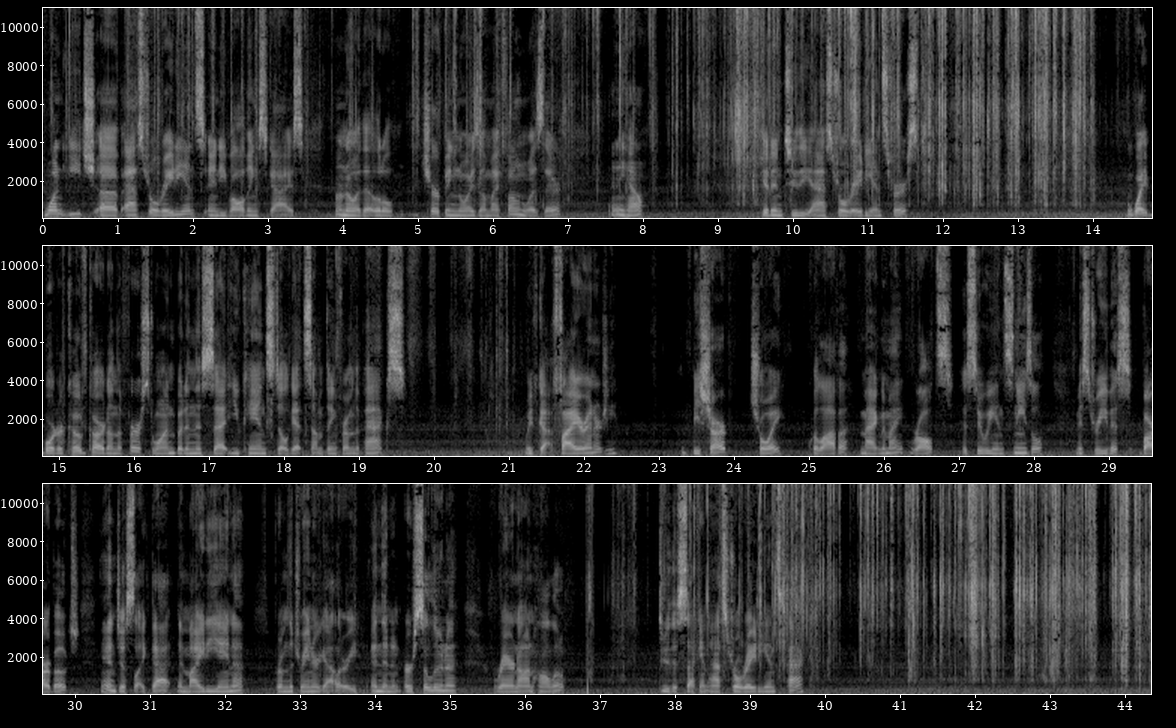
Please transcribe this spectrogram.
One each of Astral Radiance and Evolving Skies. I don't know what that little chirping noise on my phone was there. Anyhow, get into the Astral Radiance first. White border code card on the first one, but in this set you can still get something from the packs. We've got Fire Energy, Bisharp, Choi, Quilava, Magnemite, Ralts, Hisuian and Sneasel, Misdreavus, Barboach, and just like that, a Mightyena from the Trainer Gallery, and then an Ursaluna Rare Non-Holo. Do the second Astral Radiance pack.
